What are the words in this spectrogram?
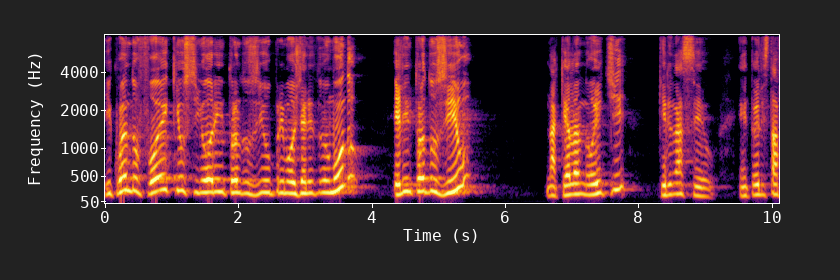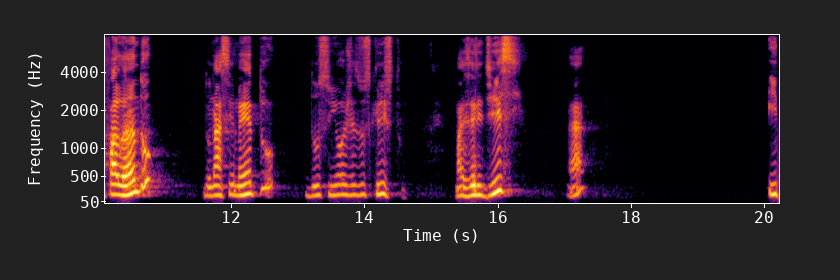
E quando foi que o Senhor introduziu o primogênito no mundo? Ele introduziu naquela noite que ele nasceu. Então ele está falando do nascimento do Senhor Jesus Cristo. Mas ele disse, né? E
